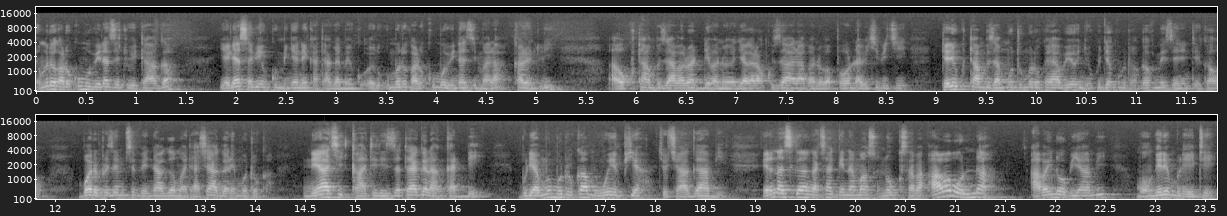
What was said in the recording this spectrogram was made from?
emotoka lukumi bina zetwetaaga yali asabye enkumi nnya nekataaga emotoka lukumi bina zimala currently okutambuza abalwadde bano njagala kuzaala bano bapolona biki biki. Teri kutambuza muntu motoka yabuyonjo okujja ku motoka gavumenti zenentekawo bwatyo president museveni nagamba nti akyagala emotoka naye akikatiriza tayagala nkadde buli amu emotoka muwe empya kyo kyagambye. Era nasigala nga kyagenda maaso n'okusaba abo bonna abalina obuyambi mwongere muleete.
